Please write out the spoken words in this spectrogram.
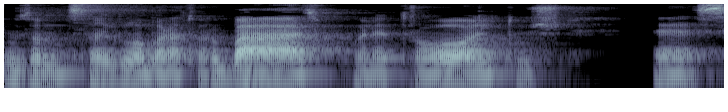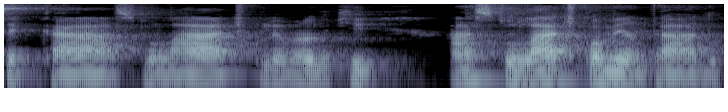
um exame de sangue no laboratório básico, eletrólitos, é, secar ácido lático, lembrando que ácido lático aumentado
